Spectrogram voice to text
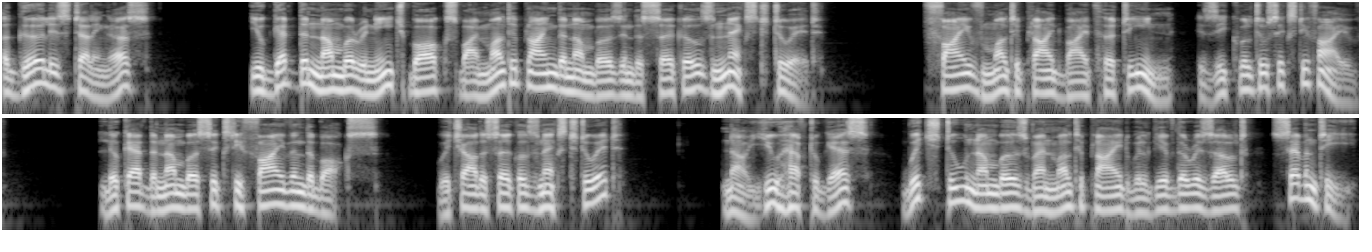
A girl is telling us, you get the number in each box by multiplying the numbers in the circles next to it. 5 multiplied by 13 is equal to 65. Look at the number 65 in the box. Which are the circles next to it? Now you have to guess which two numbers when multiplied will give the result 70.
